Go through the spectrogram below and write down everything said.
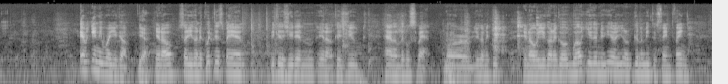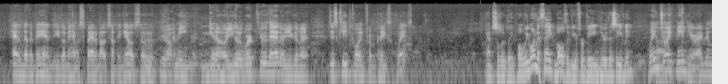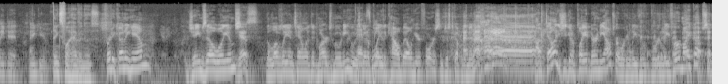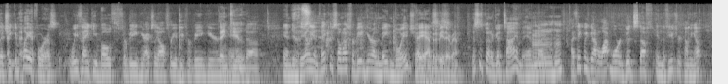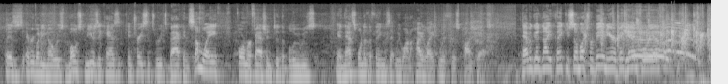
every, anywhere you go. Yeah. You know, so you're gonna quit this band because you didn't, you know, because you had a little spat, mm-hmm. or you're gonna quit. You know, you're gonna go. Well, you're gonna, you know, you're gonna meet the same thing at another band. You're gonna have a spat about something else. So, mm-hmm. I mean, you know, are you gonna work through that, or are you gonna just keep going from place to place? Absolutely. Well, we want to thank both of you for being here this evening. We uh, enjoyed being here. I really did. Thank you. Thanks for having us. Freddie Cunningham, James L. Williams. Yes. The lovely and talented Marge Mooney, who is That's going to play me. the cowbell here for us in just a couple of minutes. I'm telling you, she's going to play it during the outro. We're going to leave the, we're going to leave her mic up so that she can play it for us. We thank you both for being here. Actually, all three of you for being here. Thank you. And, uh, and Yes. Daedalian, thank you so much for being here on the maiden voyage. I Hey, mean, happy to be there, man. This has been a good time, and uh, I think we've got a lot more good stuff in the future coming up. As everybody knows, most music has can trace its roots back in some way, form, or fashion to the blues, and that's one of the things that we want to highlight with this podcast. Have a good night. Thank you so much for being here. Big hand for you.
